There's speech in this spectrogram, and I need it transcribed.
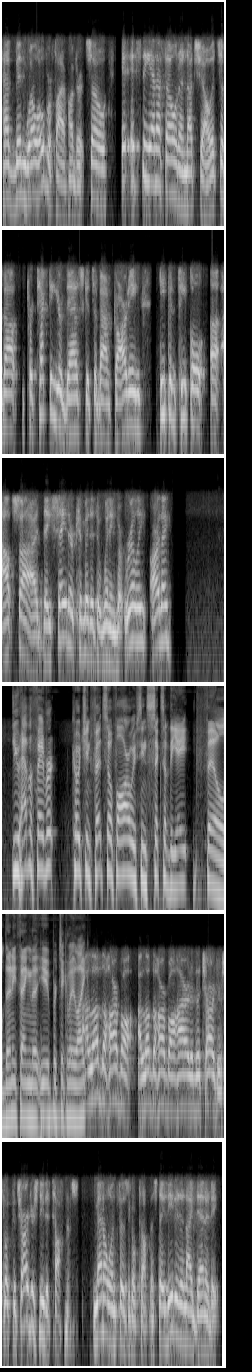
have been well over 500. So it, it's the NFL in a nutshell. It's about protecting your desk. It's about guarding, keeping people uh, outside. They say they're committed to winning, but really, are they? Do you have a favorite coaching fit so far? We've seen six of the eight filled. Anything that you particularly like? I love the Harbaugh. I love the Harbaugh hire to the Chargers. Look, the Chargers needed toughness, mental and physical toughness. They needed an identity.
